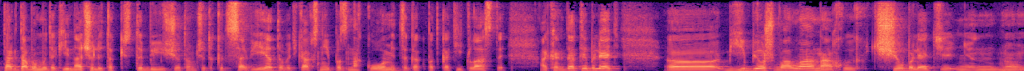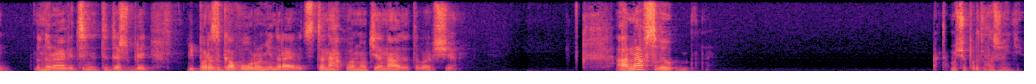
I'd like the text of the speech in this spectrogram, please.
тогда бы мы такие начали так с тобой еще там что-то советовать, как с ней познакомиться, как подкатить ласты. А когда ты, блядь, э, ебешь вала нахуй, что, блядь, ну, нравится, ты даже, блядь, и по разговору не нравится. Да нахуй оно тебе надо-то вообще? Она в свою... А там еще продолжение.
